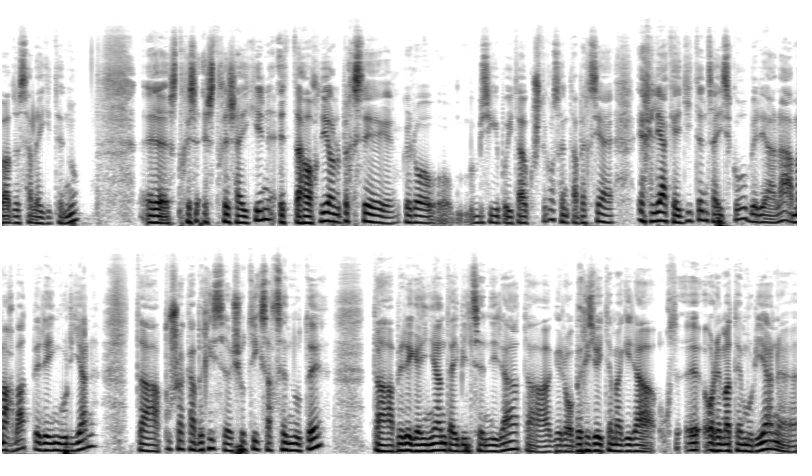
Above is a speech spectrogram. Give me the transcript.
bat bezala egiten du. Estresaikin, eta hor dion, berze, gero, biziki poita akusteko, zenta berze, erleak egiten zaizko, bere ala, amar bat, bere ingurian, eta pusaka berriz xotik zartzen dute, eta bere gainean eta ibiltzen dira, eta gero berriz joite magira horre maten murian, uh,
